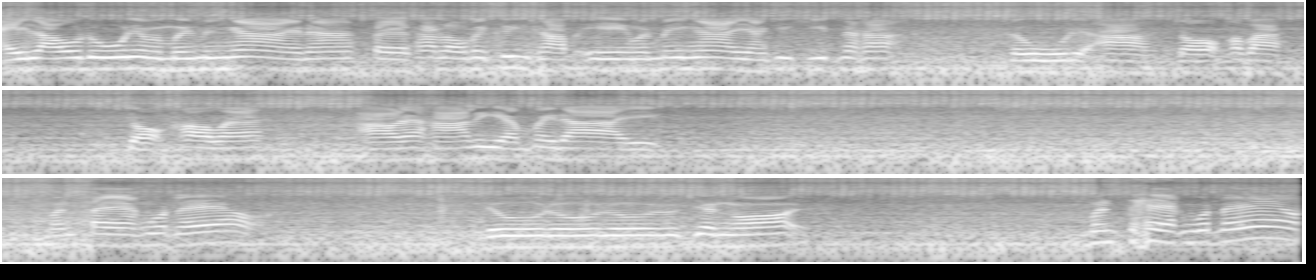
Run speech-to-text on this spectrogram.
ไอเราดูเนี่ยมันเหมือนมันง่ายนะ แต่ถ้าเราไปขึ้นขับเองมันไม่ง่ายอย่างที่คิดนะคะดูดิอ่าเจาะเข้าไปเจาะเข้าไว้เอาแล้วหาเหลี่ยมไม่ได้อีกมันแตกหมดแล้ว ดูดูดูจะงอ มันแตกหมดแล้ว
